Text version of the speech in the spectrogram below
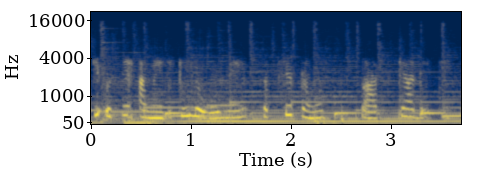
कि उसने अमेरिकी लोगों में सबसे प्रमुख बात क्या देखी?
